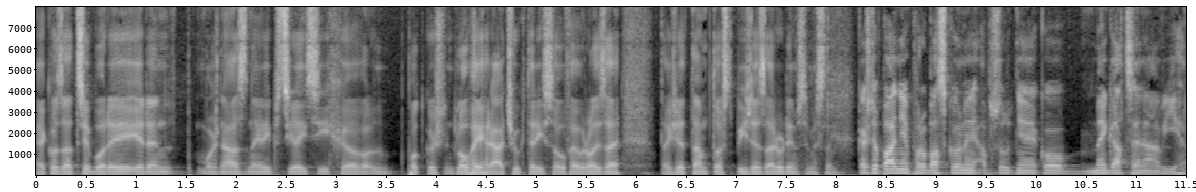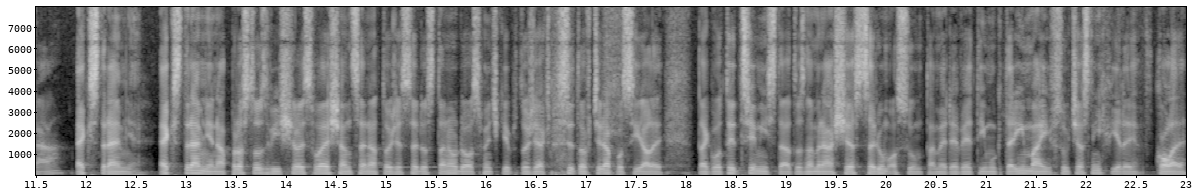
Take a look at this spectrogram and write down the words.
Jako za tři body jeden možná z nejlíp střílejících eh, podkoš, dlouhých hráčů, který jsou v Eurolize, takže tam to spíš jde za Rudym, si myslím. Každopádně pro Baskony absolutně jako mega cená výhra. Extrémně, extrémně, naprosto zvýšili svoje šance na to, že se dostanou do osmičky, protože jak jsme si to včera posílali, tak o ty tři místa, to znamená 6, 7, 8, tam je 9 týmů, který mají v současné chvíli v kole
